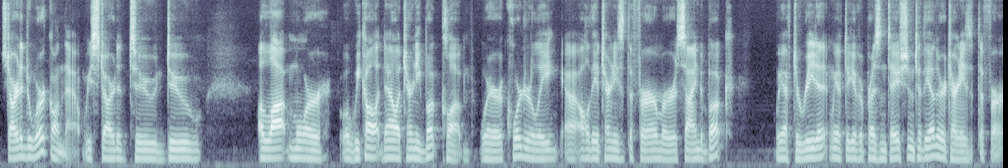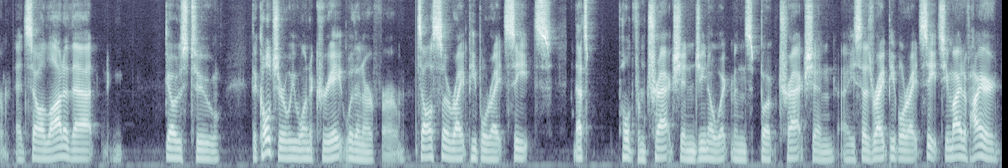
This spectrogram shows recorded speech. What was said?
started to work on that. We started to do a lot more well we call it now attorney book club where quarterly uh, all the attorneys at the firm are assigned a book. We have to read it and we have to give a presentation to the other attorneys at the firm. And so a lot of that goes to the culture we want to create within our firm. It's also right people right seats. That's pulled from traction gino wickman's book traction. Uh, he says right people right seats. You might have hired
